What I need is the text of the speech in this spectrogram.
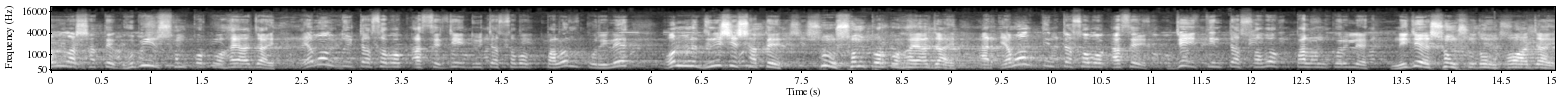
আল্লাহর সাথে গভীর সম্পর্ক হয়ে যায়। এমন দুইটা সবক আছে, যেই দুইটা সবক পালন করিলে অন্য জিনিসের সাথে সুসম্পর্ক হয়ে যায়। আর এমন তিনটা সবক আছে, যেই তিনটা সবক পালন করিলে নিজে সংশোধন হওয়া যায়।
